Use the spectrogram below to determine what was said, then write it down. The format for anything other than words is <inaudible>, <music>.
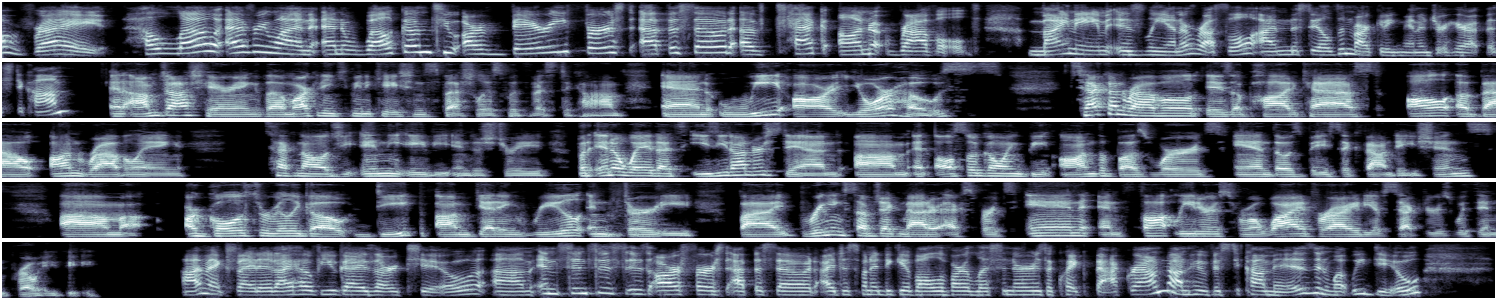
All right. Hello, everyone, and welcome to our very first episode of Tech Unraveled. My name is Lianna Russell. I'm the sales and marketing manager here at Vistacom. And I'm Josh Herring, the marketing communications specialist with Vistacom. And we are your hosts. Tech Unraveled is a podcast all about unraveling technology in the AV industry, but in a way that's easy to understand um, and also going beyond the buzzwords and those basic foundations. Um, our goal is to really go deep, um, getting real and dirty by bringing subject matter experts in and thought leaders from a wide variety of sectors within Pro AV. I'm excited. I hope you guys are too. Um, and since this is our first episode, I just wanted to give all of our listeners a quick background on who Vistacom is and what we do.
